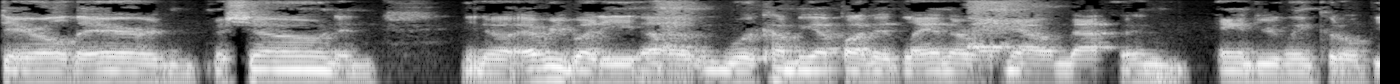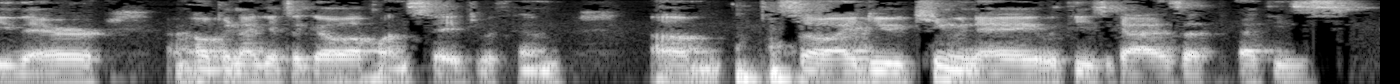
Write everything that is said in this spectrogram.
Daryl there and Michonne and you know everybody. Uh, we're coming up on Atlanta right now, and and Andrew Lincoln will be there. I'm hoping I get to go up on stage with him. Um, so I do Q and A with these guys at, at these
